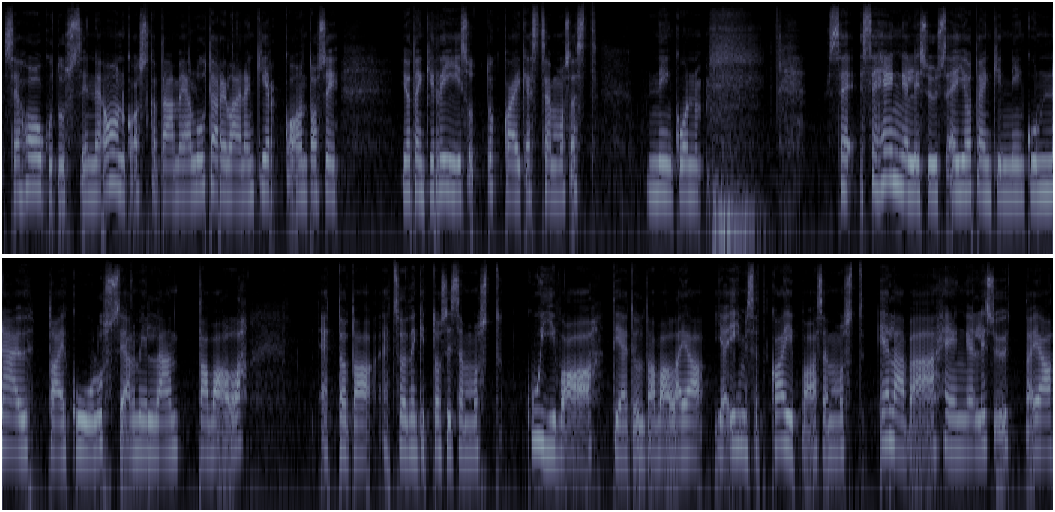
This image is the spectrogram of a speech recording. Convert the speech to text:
se houkutus sinne on, koska tämä meidän luterilainen kirkko on tosi jotenkin riisuttu kaikesta semmoisesta niin kuin, se, se hengellisyys ei jotenkin niin kuin näy tai kuulu siellä millään tavalla. Että tota, et se on jotenkin tosi semmoista kuivaa tietyllä tavalla ja, ja ihmiset kaipaa semmoista elävää hengellisyyttä ja,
